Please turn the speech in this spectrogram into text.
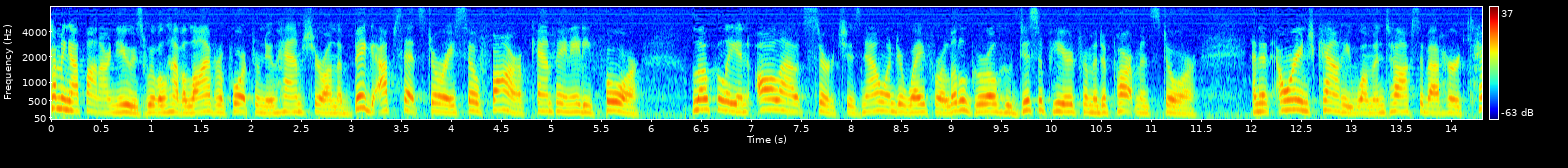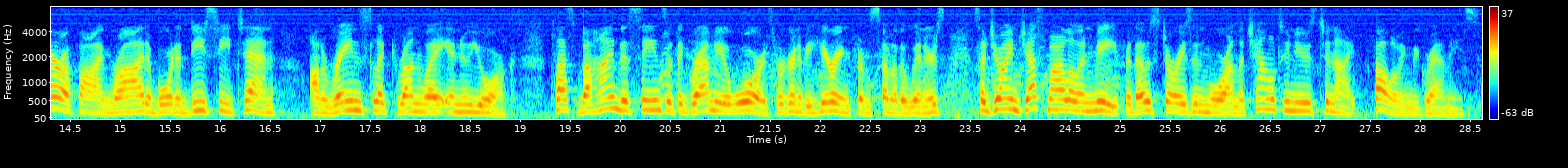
Coming up on our news, we will have a live report from New Hampshire on the big upset story so far of Campaign 84. Locally, an all-out search is now underway for a little girl who disappeared from a department store. And an Orange County woman talks about her terrifying ride aboard a DC-10 on a rain-slicked runway in New York. Plus, behind the scenes at the Grammy Awards, we're going to be hearing from some of the winners. So join Jess Marlow and me for those stories and more on the Channel 2 News tonight, following the Grammys.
